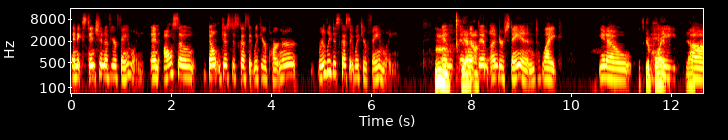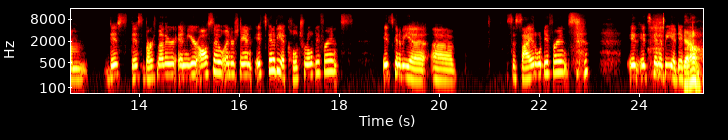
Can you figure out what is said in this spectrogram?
an extension of your family. And also, don't just discuss it with your partner, really discuss it with your family Mm, and, and yeah. let them understand, like, you know, That's a good point. hey, Yeah. um, this this birth mother, and you're also understand it's going to be a cultural difference. It's going to be a, a societal difference. it, it's going to be a difference. yeah.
